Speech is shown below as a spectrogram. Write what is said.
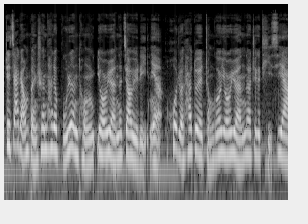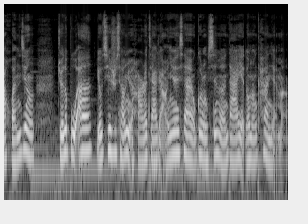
这家长本身他就不认同幼儿园的教育理念，或者他对整个幼儿园的这个体系啊环境觉得不安，尤其是小女孩的家长，因为现在有各种新闻，大家也都能看见嘛，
